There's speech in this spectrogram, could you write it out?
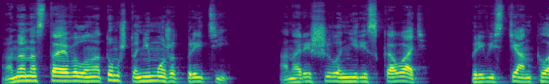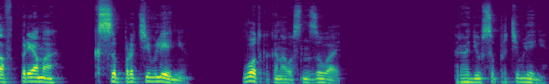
Она настаивала на том, что не может прийти. Она решила не рисковать, привести анклав прямо к сопротивлению. Вот как она вас называет. Радио сопротивления.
